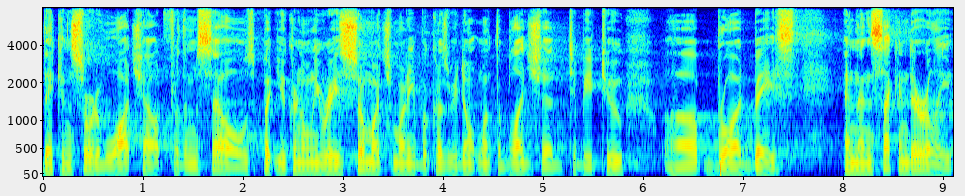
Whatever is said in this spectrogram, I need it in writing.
they can sort of watch out for themselves, but you can only raise so much money because we don't want the bloodshed to be too uh, broad-based. And then secondarily,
